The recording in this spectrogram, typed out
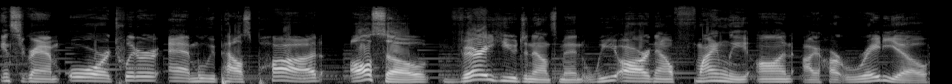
Instagram, or Twitter at Movie Pals Pod. Also, very huge announcement. We are now finally on iHeartRadio.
